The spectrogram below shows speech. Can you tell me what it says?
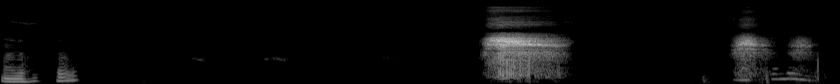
맞아. Thank you.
